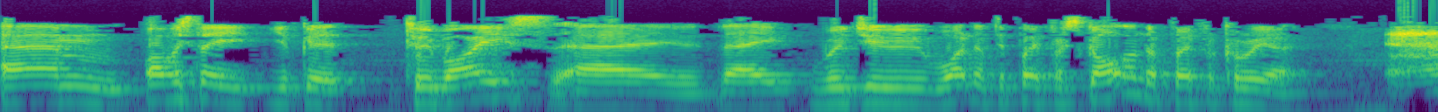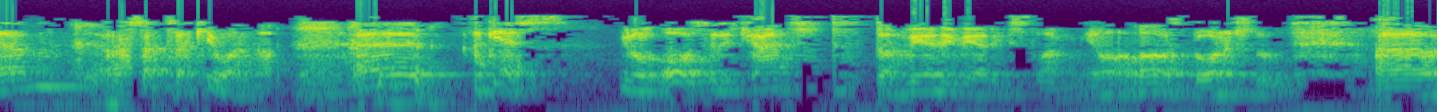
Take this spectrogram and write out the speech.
Um, obviously, you've got two boys. Uh, they, would you want them to play for Scotland or play for Korea? Um, that's a tricky one. That. Uh, I guess you know, obviously the chances are very, very slim. You know, let's be honest. Uh,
